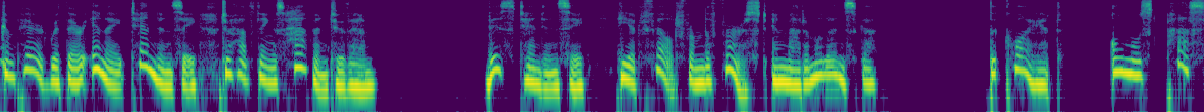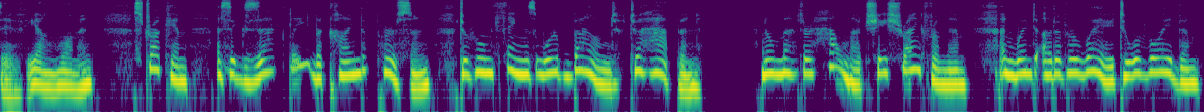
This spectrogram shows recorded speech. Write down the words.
compared with their innate tendency to have things happen to them. This tendency he had felt from the first in Madame Olenska. The quiet, almost passive young woman struck him as exactly the kind of person to whom things were bound to happen no matter how much she shrank from them and went out of her way to avoid them.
